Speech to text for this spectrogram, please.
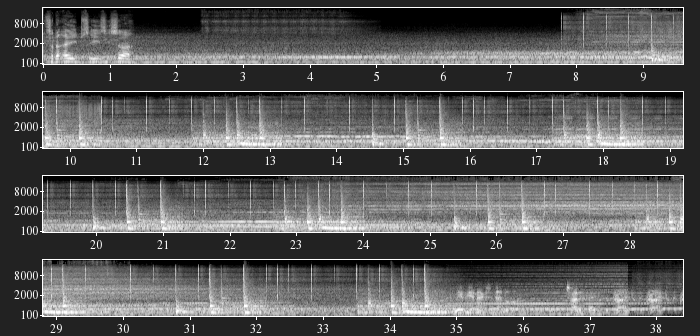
to the Abes, easy sir. Side effect of the drive to the drive to the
